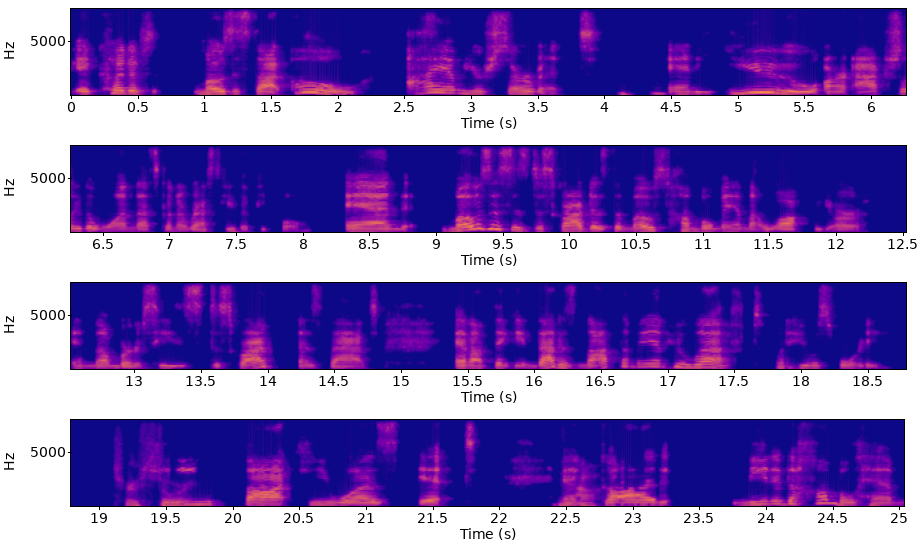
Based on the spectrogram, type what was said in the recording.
it could have Moses thought, "Oh, I am your servant and you are actually the one that's going to rescue the people." And Moses is described as the most humble man that walked the earth in numbers. He's described as that. And I'm thinking that is not the man who left when he was 40. True story. He thought he was it. Yeah. And God needed to humble him,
